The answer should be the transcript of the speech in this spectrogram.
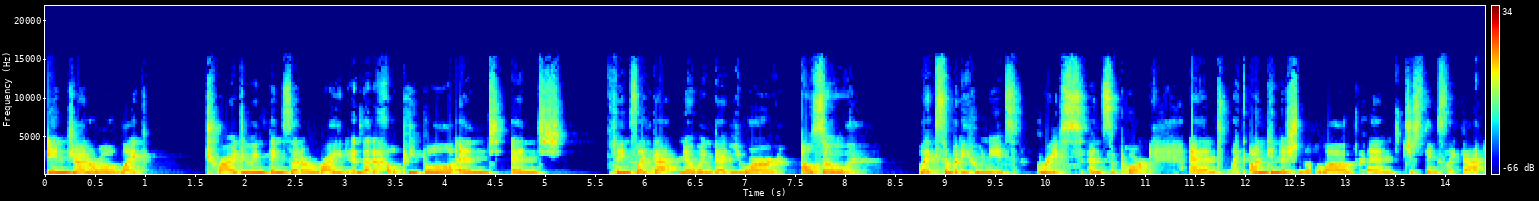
in general like try doing things that are right and that help people and and things like that knowing that you are also like somebody who needs grace and support and like unconditional love and just things like that.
